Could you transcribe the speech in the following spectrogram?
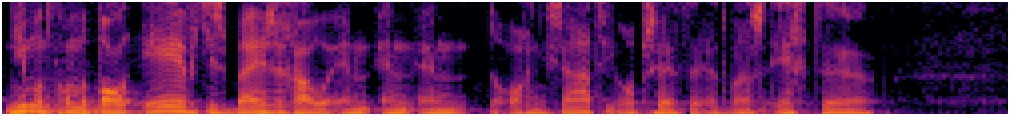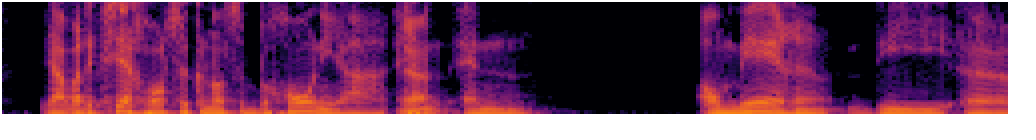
Niemand kon de bal eventjes bij zich houden en, en, en de organisatie opzetten. Het was echt, eh, ja, wat ik zeg, hotse knotse begonia. En, Ja. en Almere, die eh,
